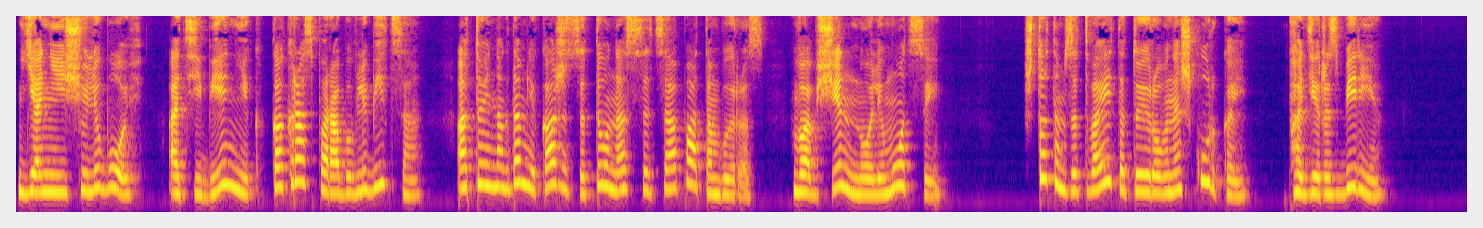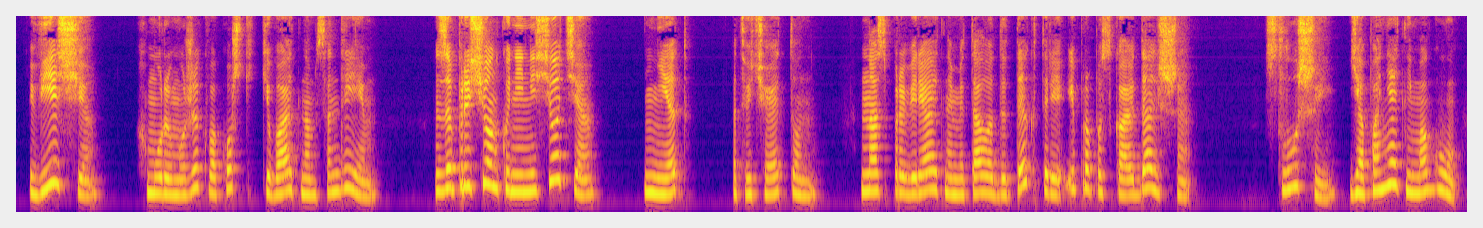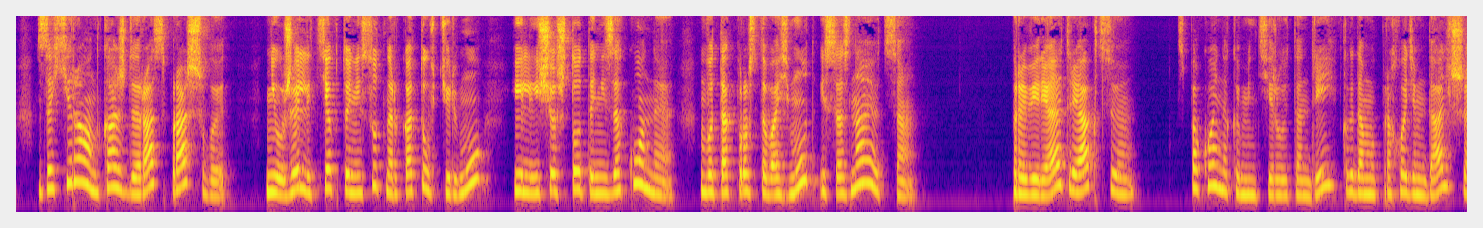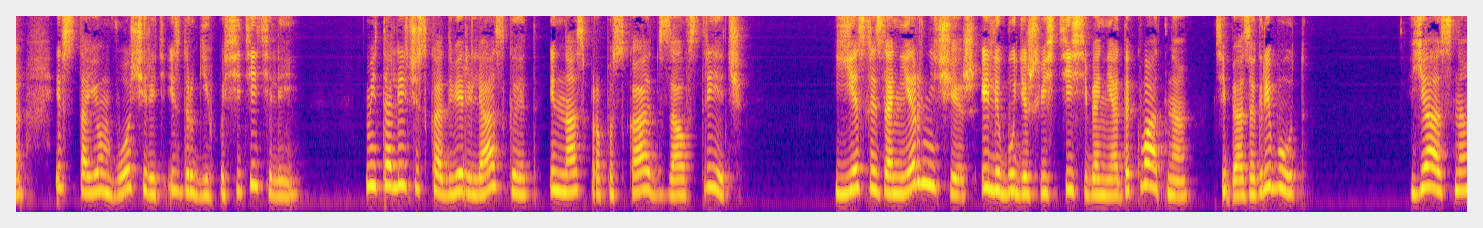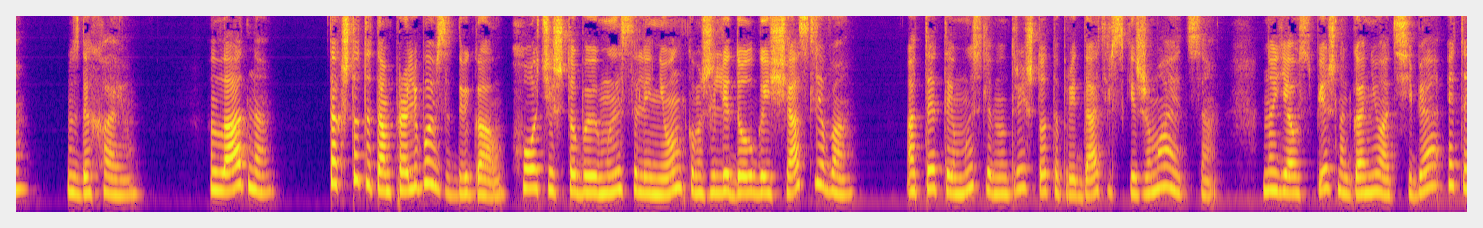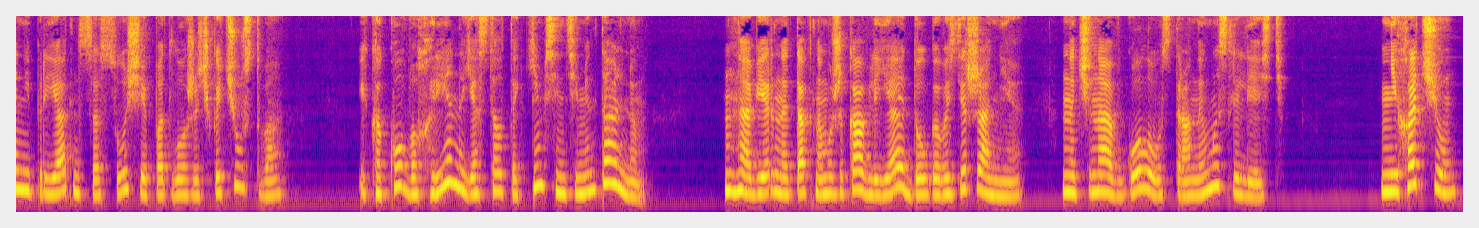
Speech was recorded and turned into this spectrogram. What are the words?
«Я не ищу любовь. А тебе, Ник, как раз пора бы влюбиться. А то иногда мне кажется, ты у нас социопатом вырос. Вообще ноль эмоций. Что там за твоей татуированной шкуркой? Пойди разбери. Вещи. Хмурый мужик в окошке кивает нам с Андреем. «Запрещенку не несете?» «Нет», – отвечает он. «Нас проверяют на металлодетекторе и пропускают дальше». «Слушай, я понять не могу. Захера он каждый раз спрашивает, Неужели те, кто несут наркоту в тюрьму или еще что-то незаконное, вот так просто возьмут и сознаются? Проверяют реакцию. Спокойно комментирует Андрей, когда мы проходим дальше и встаем в очередь из других посетителей. Металлическая дверь лязгает, и нас пропускают в зал встреч. Если занервничаешь или будешь вести себя неадекватно, тебя загребут. «Ясно», – вздыхаю. «Ладно, так что ты там про любовь задвигал? Хочешь, чтобы мы с олененком жили долго и счастливо? От этой мысли внутри что-то предательски сжимается. Но я успешно гоню от себя это неприятно сосущее под ложечкой чувство. И какого хрена я стал таким сентиментальным? Наверное, так на мужика влияет долгое воздержание. Начинаю в голову странные мысли лезть. «Не хочу»,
